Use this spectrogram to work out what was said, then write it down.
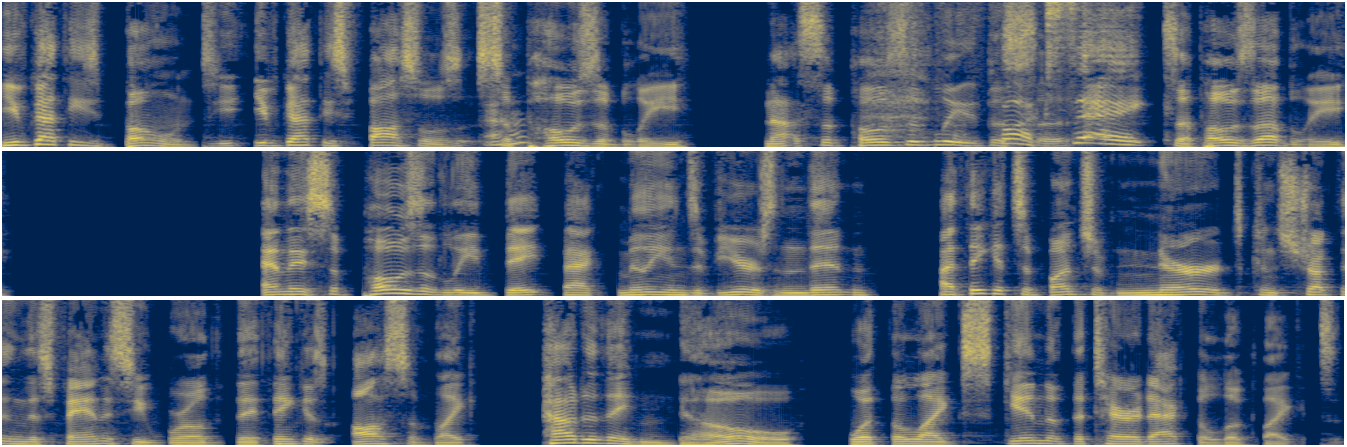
You've got these bones. You, you've got these fossils supposedly, not supposedly, Uh-huh. For fuck's su- sake! supposedly and they supposedly date back millions of years and then i think it's a bunch of nerds constructing this fantasy world that they think is awesome. Like how do they know what the like skin of the pterodactyl looked like? It's a,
